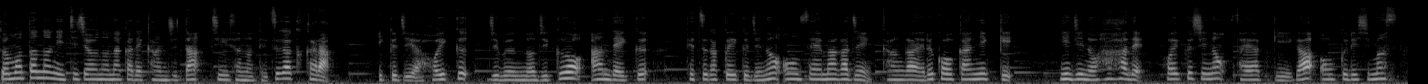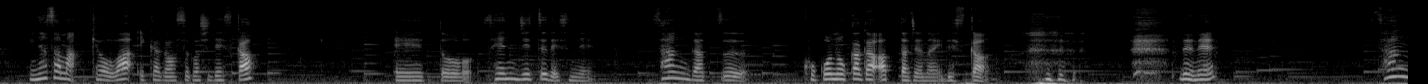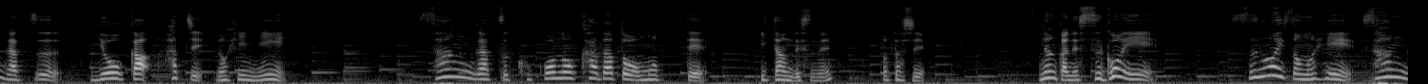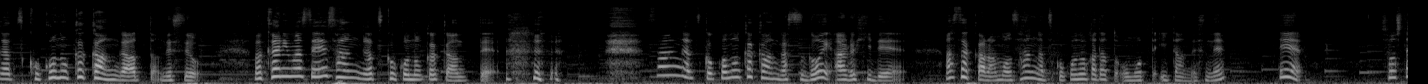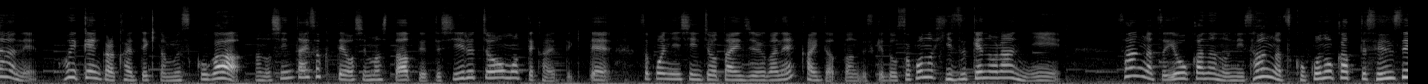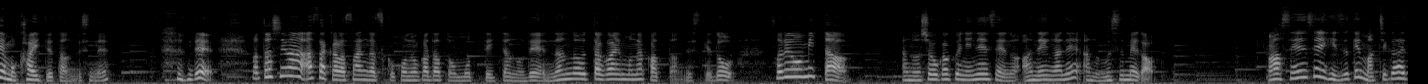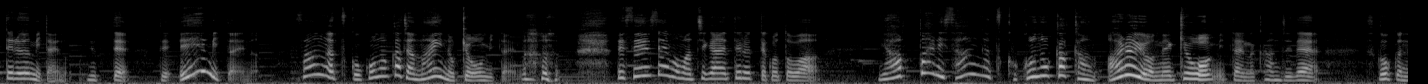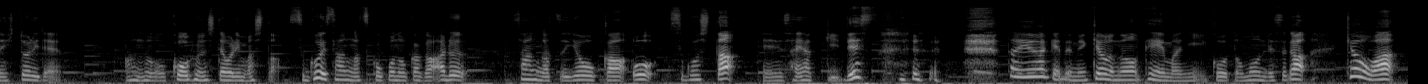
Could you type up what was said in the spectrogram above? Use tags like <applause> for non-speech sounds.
子供との日常の中で感じた小さな哲学から育児や保育自分の軸を編んでいく哲学育児の音声マガジン考える交換日記2児の母で保育士のさやっきーがお送りします。皆様今日はいかがお過ごしですか？えっ、と先日ですね3月9日があったじゃないですか。<laughs> でね3月8日8の日に3月9日だと思っていたんですね。私。なんかねすごいすごいその日3月9日間があったんですよ。わかりません？3月9日間って。<laughs> 3月9日間がすごいある日で朝からもう3月9日だと思っていたんですね。でそしたらね保育園から帰ってきた息子があの身体測定をしましたって言ってシール帳を持って帰ってきてそこに身長体重がね書いてあったんですけどそこの日付の欄に3月8日なのに3月9日って先生も書いてたんですね。<laughs> で私は朝から3月9日だと思っていたので何の疑いもなかったんですけどそれを見たあの小学2年生の姉がねあの娘が「あ先生日付間違えてる」みたいな言ってで「えみたいな。3月9日じゃないの今日？みたいな。<laughs> で先生も間違えてるってことはやっぱり3月9日間あるよね今日？みたいな感じですごくね一人であの興奮しておりました。すごい3月9日がある3月8日を過ごしたえ、さやっきーです。<laughs> というわけでね今日のテーマに行こうと思うんですが今日は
